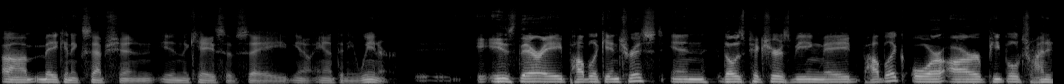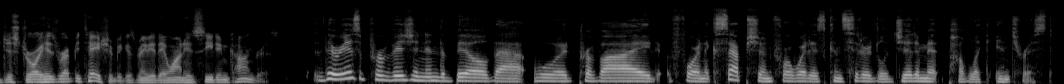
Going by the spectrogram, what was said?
um, make an exception in the case of, say, you know, Anthony Weiner? is there a public interest in those pictures being made public, or are people trying to destroy his reputation because maybe they want his seat in Congress? There is a provision in the bill that would provide for an exception for what is considered legitimate public interest,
